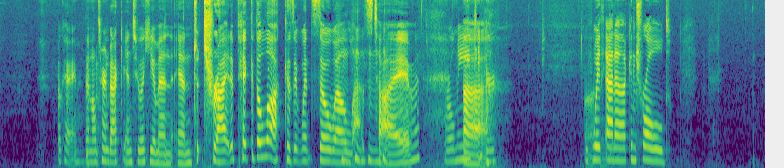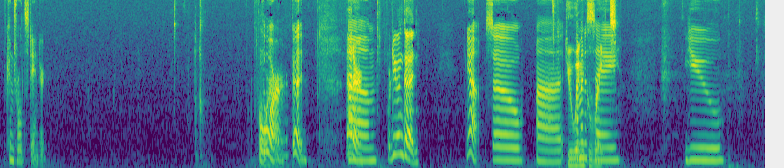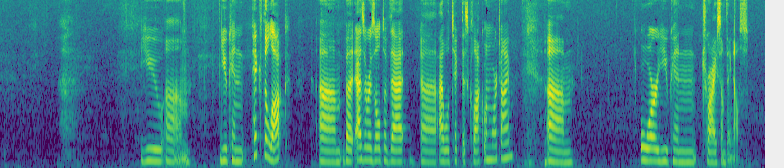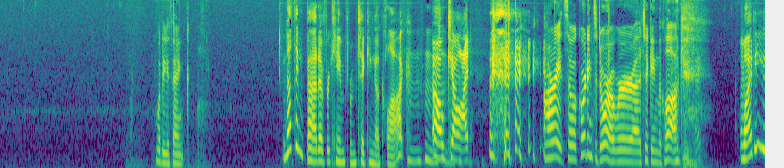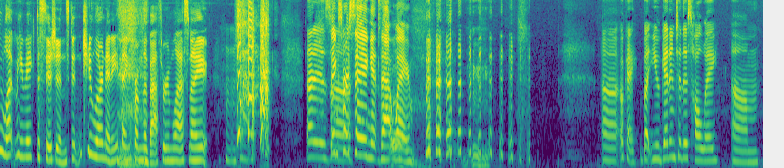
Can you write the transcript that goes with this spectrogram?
Okay, then I'll turn back into a human and t- try to pick the lock because it went so well last time. Roll me Uh, tinker. With at a controlled controlled standard. Four. Good. Better. Um, We're doing good. yeah. So uh, Doing I'm gonna great. say you you um you can pick the lock, um, but as a result of that, uh, I will tick this clock one more time. Um, or you can try something else. What do you think? Nothing bad ever came from ticking a clock. Oh God. All right, so according to Dora, we're uh, ticking the clock. Why do you let me make decisions? Didn't you learn anything from the bathroom last night? That is. Thanks uh, for saying it that way. Uh, okay, but you get into this hallway. Um,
